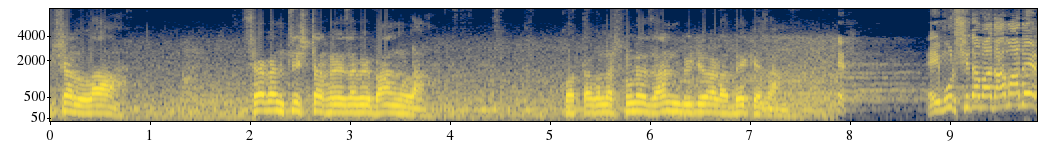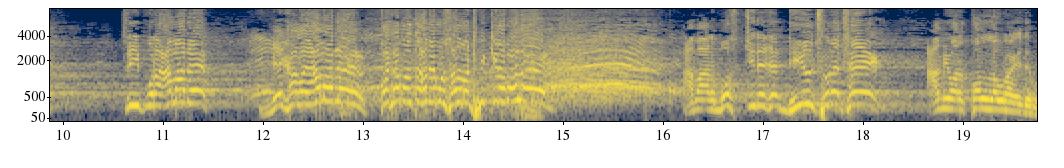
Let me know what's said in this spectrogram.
ইনশাল্লাহ। সেভেন সিস্টার হয়ে যাবে বাংলা। কথাগুলো শুনে যান, ভিডিওটা দেখে যান। এই মুর্শিদাবাদ আমাদের, ত্রিপুরা আমাদের, মেঘালয় আমাদের। কথা বলতে হবে মুসলমান, ঠিক কিনা বলেন? আমার মসজিদে যে ঢিল ছুঁড়েছে, আমি ওর কল্লা উড়াই দেব।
